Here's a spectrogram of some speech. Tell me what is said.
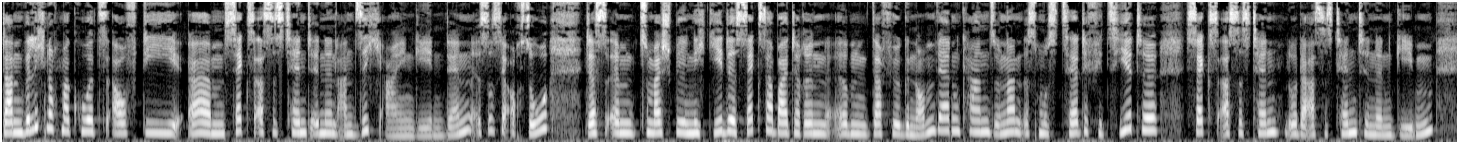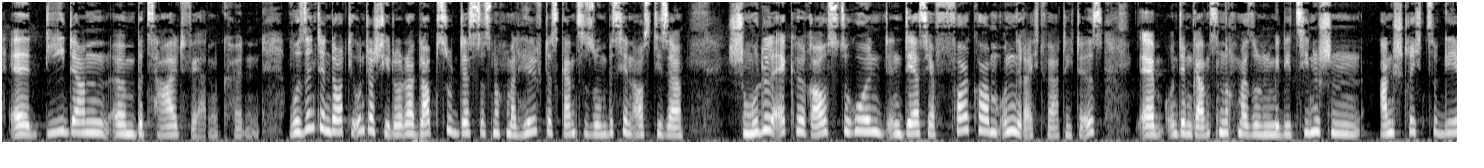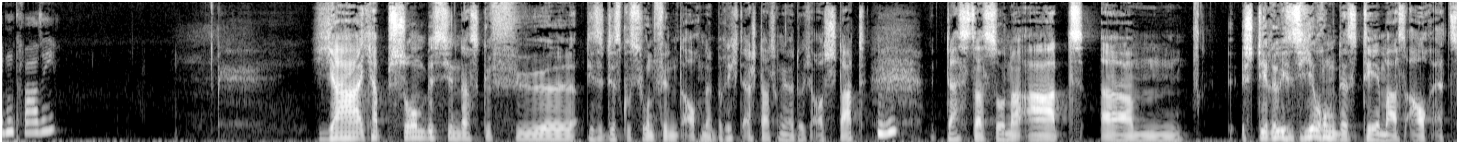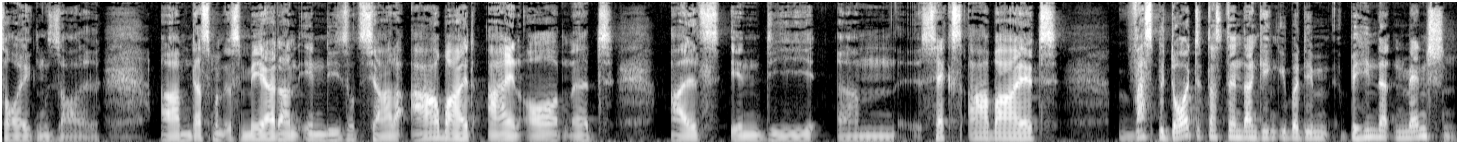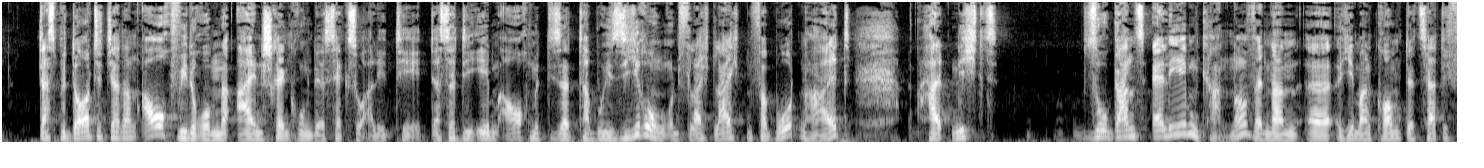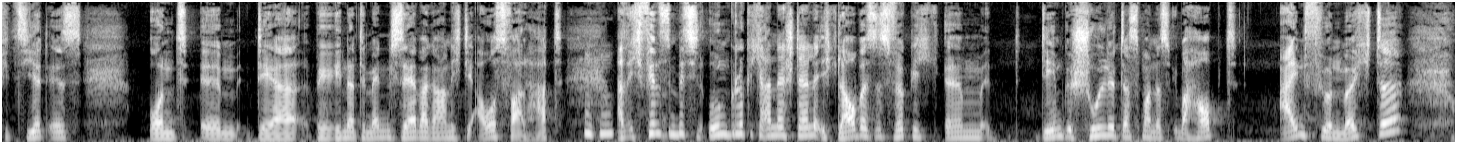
Dann will ich noch mal kurz auf die ähm, Sexassistentinnen an sich eingehen, denn es ist ja auch so, dass ähm, zum Beispiel nicht jede Sexarbeiterin ähm, dafür genommen werden kann, sondern es muss zertifizierte Sexassistenten oder Assistentinnen geben, äh, die dann ähm, bezahlt werden können. Wo sind denn dort die Unterschiede? Oder glaubst du, dass das noch mal hilft, das Ganze so ein bisschen aus dieser Schmuddelecke rauszuholen, in der es ja vollkommen ungerechtfertigt ist, äh, und dem Ganzen noch mal so einen medizinischen Anstrich zu geben quasi? Ja, ich habe schon ein bisschen das Gefühl, diese Diskussion findet auch in der Berichterstattung ja durchaus statt, mhm. dass das so eine Art ähm, Sterilisierung des Themas auch erzeugen soll. Ähm, dass man es mehr dann in die soziale Arbeit einordnet als in die ähm, Sexarbeit. Was bedeutet das denn dann gegenüber dem behinderten Menschen? das bedeutet ja dann auch wiederum eine Einschränkung der Sexualität, dass er die eben auch mit dieser Tabuisierung und vielleicht leichten Verbotenheit halt nicht so ganz erleben kann, ne? wenn dann äh, jemand kommt, der zertifiziert ist und ähm, der behinderte Mensch selber gar nicht die Auswahl hat. Mhm. Also ich finde es ein bisschen unglücklich an der Stelle. Ich glaube, es ist wirklich ähm, dem geschuldet, dass man das überhaupt einführen möchte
